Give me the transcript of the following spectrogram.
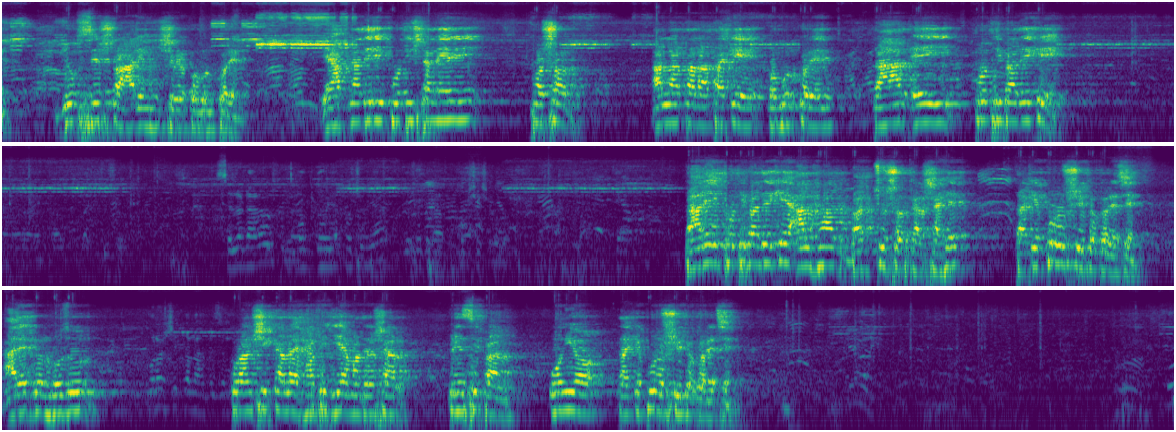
যুগ শ্রেষ্ঠ আলিম হিসেবে কবুল করেন। আপনাদের এই প্রতিষ্ঠানের ফসল আল্লাহ তাআলা তাকে কবুল করেন। তার এই প্রতিভা দেখে তার এই প্রতিভা দেখে আলহাজ বাচ্চু সরকার সাহেব তাকে পুরস্কৃত করেছেন। আরেকজন হুজুর, কোরআন শিক্ষালয় হাফিজিয়া মাদ্রাসার প্রিন্সিপাল, উনিও তাকে পুরস্কৃত করেছেন।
